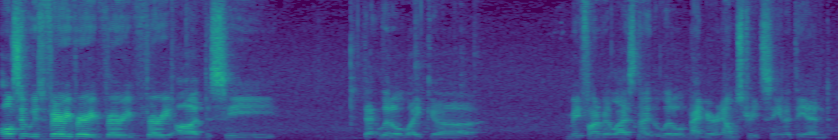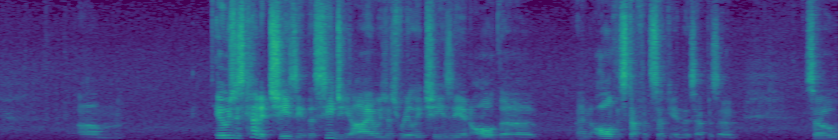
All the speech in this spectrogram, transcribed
also, it was very, very, very, very odd to see that little, like, uh, made fun of it last night, the little Nightmare on Elm Street scene at the end. Um, it was just kind of cheesy. The CGI was just really cheesy, and all the and all the stuff with Sookie in this episode. So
